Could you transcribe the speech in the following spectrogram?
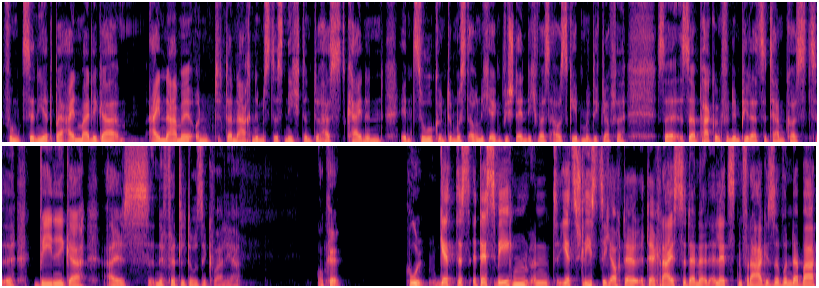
funktioniert bei einmaliger Einnahme und danach nimmst du es nicht und du hast keinen Entzug und du musst auch nicht irgendwie ständig was ausgeben. Und ich glaube, so, so, eine Packung von dem Piracetam kostet äh, weniger als eine Vierteldose Qualia. Okay. Cool. Jetzt deswegen, und jetzt schließt sich auch der, der Kreis zu deiner letzten Frage so wunderbar,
